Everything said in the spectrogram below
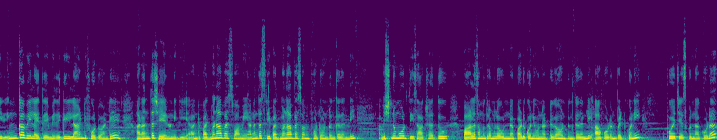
ఇది ఇంకా వీలైతే మీ దగ్గర ఇలాంటి ఫోటో అంటే అనంత శయనునికి అంటే పద్మనాభ స్వామి అనంత శ్రీ పద్మనాభ స్వామి ఫోటో ఉంటుంది కదండి. విష్ణుమూర్తి సాక్షాత్తు పాల సముద్రంలో ఉన్న పడుకొని ఉన్నట్టుగా ఉంటుంది కదండి. ఆ ఫోటోని పెట్టుకొని పూజ చేసుకున్నా కూడా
